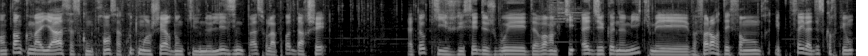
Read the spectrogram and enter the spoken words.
En tant que Maya, ça se comprend, ça coûte moins cher, donc il ne lésine pas sur la prod d'archer. Tato qui essaie de jouer, d'avoir un petit edge économique, mais il va falloir défendre. Et pour ça, il a des scorpions.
